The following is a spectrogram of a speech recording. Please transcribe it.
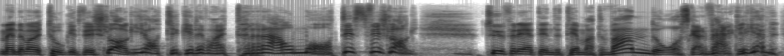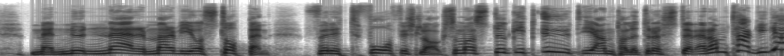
Men det var ett tokigt förslag. Jag tycker det var ett traumatiskt förslag. Tur för det att inte temat vann då, Oskar. Verkligen! Men nu närmar vi oss toppen. För det är två förslag som har stuckit ut i antalet röster. Är de taggiga?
